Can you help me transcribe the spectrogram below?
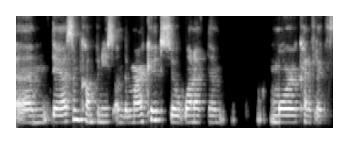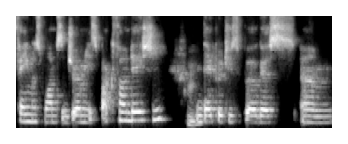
um, there are some companies on the market. So one of them more kind of like famous ones in Germany is Bug Foundation. Hmm. they produce burgers, um,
